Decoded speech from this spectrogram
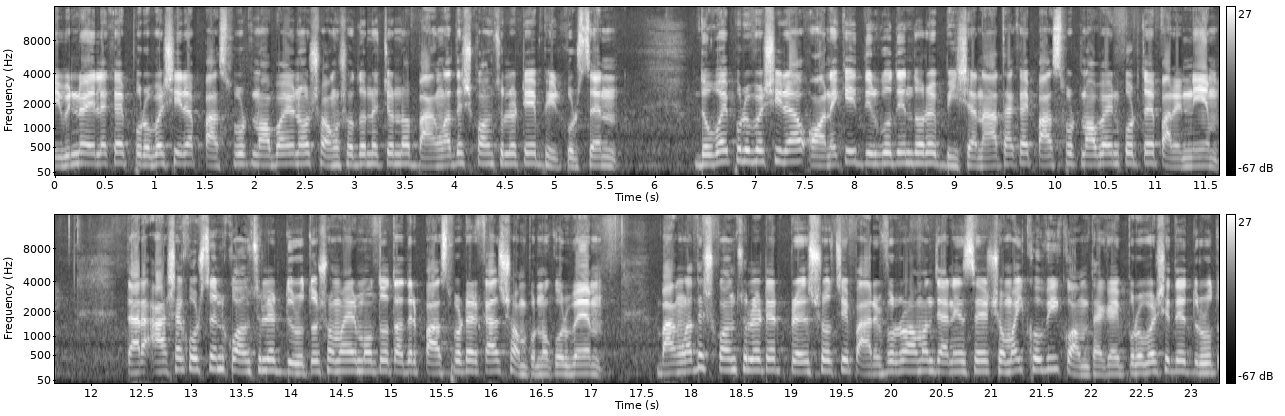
বিভিন্ন এলাকায় প্রবাসীরা পাসপোর্ট নবায়ন ও সংশোধনের জন্য বাংলাদেশ কনসুলেটে ভিড় করছেন। দুবাই প্রবাসীরা অনেকেই দীর্ঘদিন ধরে ভিসা না থাকায় পাসপোর্ট নবায়ন করতে পারেননি। তারা আশা করছেন কনসুলেট দ্রুত সময়ের মধ্যে তাদের পাসপোর্টের কাজ সম্পন্ন করবে। বাংলাদেশ কনসুলেটের প্রেস সচিব আরিফুর রহমান জানিয়েছে, সময় খুবই কম থাকায় প্রবাসীদের দ্রুত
